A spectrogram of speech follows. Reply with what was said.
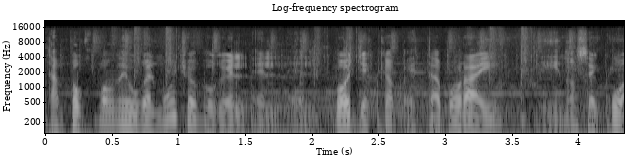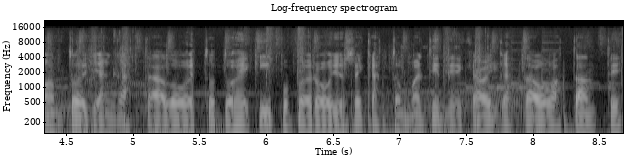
tampoco podemos jugar mucho porque el, el, el budget está por ahí y no sé cuánto ya han gastado estos dos equipos, pero yo sé que Aston Martin tiene que haber gastado bastante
